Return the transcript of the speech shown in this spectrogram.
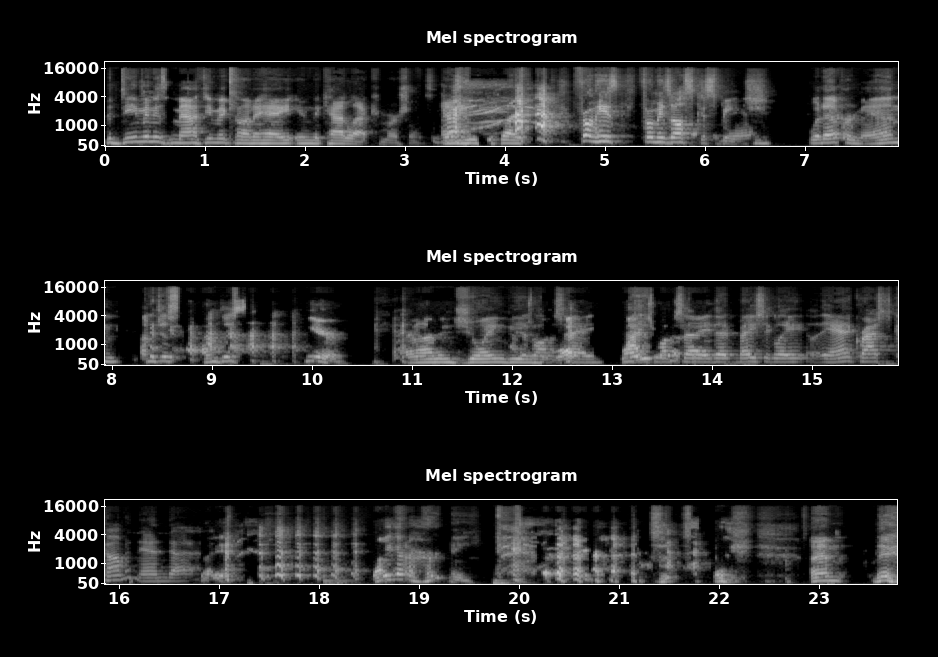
The demon is Matthew McConaughey in the Cadillac commercials. And Right. he's just like, from his from his Oscar speech. whatever, man. I'm just I'm just here. And I'm enjoying I being just want to say, Why I just want to say that basically the Antichrist is coming, and uh, Right. Why you gotta hurt me? um, there,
